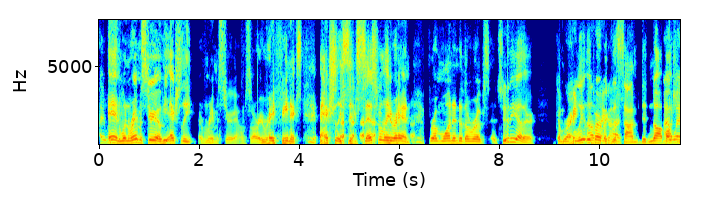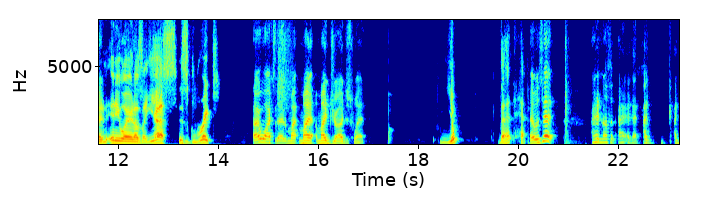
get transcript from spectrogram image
I And when Rey Mysterio, he actually Rey Mysterio, I'm sorry, Rey Fenix actually successfully ran from one end of the ropes to the other, Right. completely Oh perfect this time. Did not botch it in any way, and I was like, "Yes, this is great." I watched that. My my my jaw just went. Yep, that happened. That was it. I had nothing. I, I got. I, I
